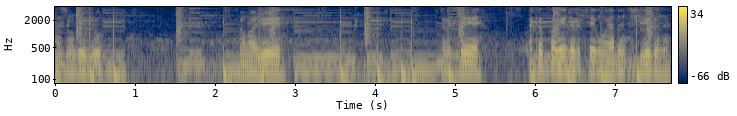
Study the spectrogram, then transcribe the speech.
Mais um biju. Chama de. Deve ser. É que eu falei, deve ser moeda antiga, né?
